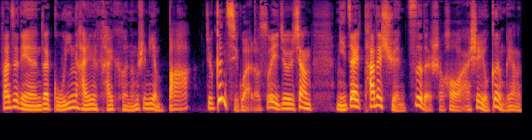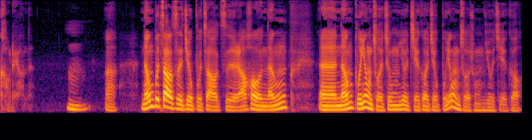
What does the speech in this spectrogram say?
翻字典在古音还还可能是念八，就更奇怪了。所以就像你在他在选字的时候啊，是有各种各样的考量的。嗯啊，能不造字就不造字，然后能呃能不用左中右结构就不用左中右结构，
